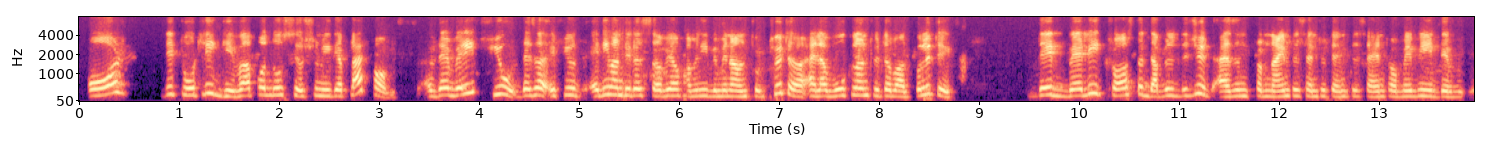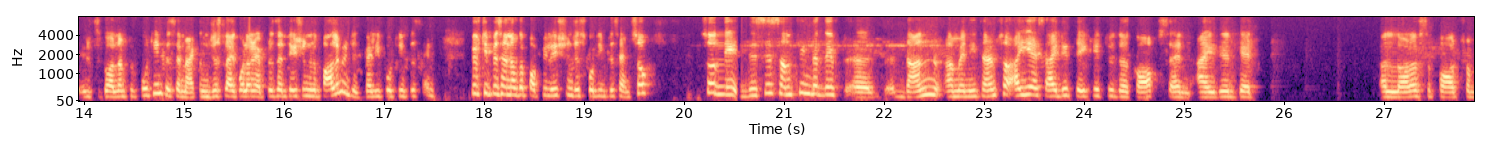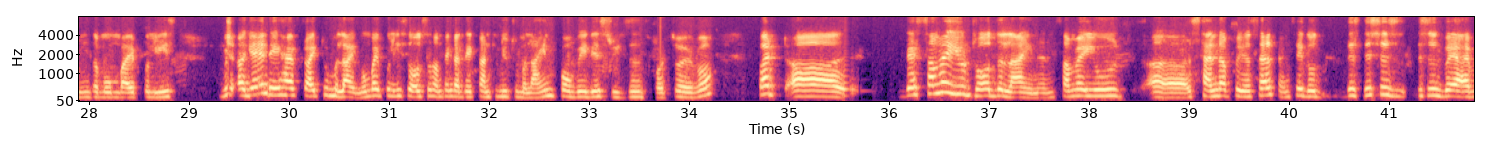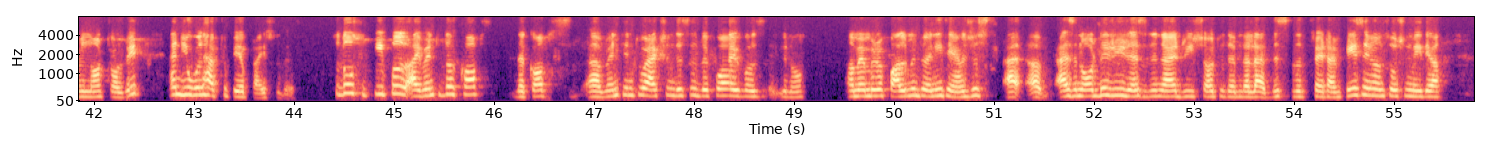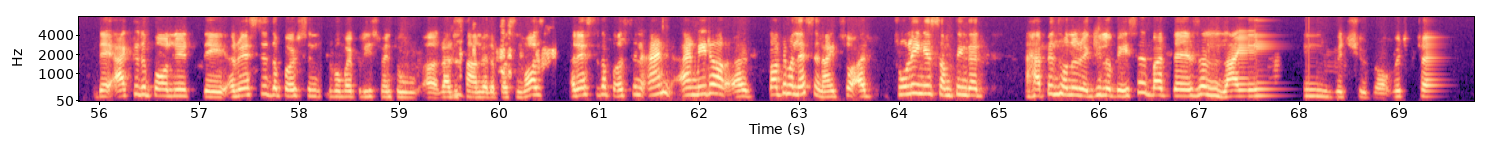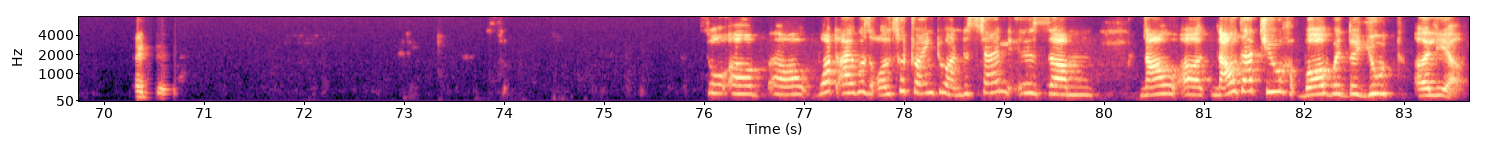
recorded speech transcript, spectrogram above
or they totally give up on those social media platforms there are very few. There's a if you anyone did a survey of how many women are on Twitter and are vocal on Twitter about politics, they barely cross the double digit, as in from nine percent to ten percent, or maybe it's gone up to fourteen percent maximum. Just like what our representation in the parliament is barely fourteen percent, fifty percent of the population just fourteen percent. So, so they, this is something that they've uh, done uh, many times. So uh, yes, I did take it to the cops, and I did get a lot of support from the Mumbai police which again they have tried to malign. Mumbai police is also something that they continue to malign for various reasons whatsoever. But uh, there's somewhere you draw the line and somewhere you uh, stand up for yourself and say, this, this, is, this is where I will not tolerate and you will have to pay a price for this. So those people, I went to the cops, the cops uh, went into action. This is before I was, you know, a member of parliament or anything. I was just, uh, uh, as an ordinary resident, I had reached out to them that this is the threat I'm facing on social media they acted upon it. They arrested the person. The Mumbai police went to uh, Rajasthan where the person was, arrested the person, and and made a uh, taught them a lesson. Right. So trolling is something that happens on a regular basis, but there's a line which you draw, which I, I did. So uh, uh, what I was also trying to understand is um, now uh, now that you were with the youth earlier,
